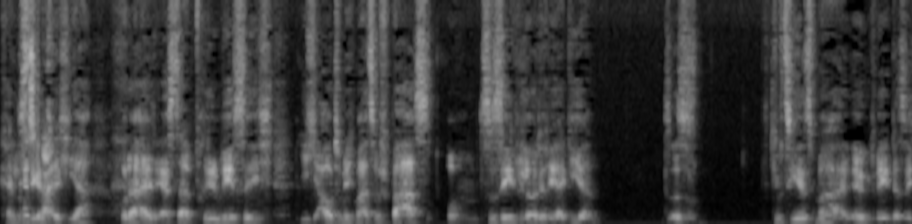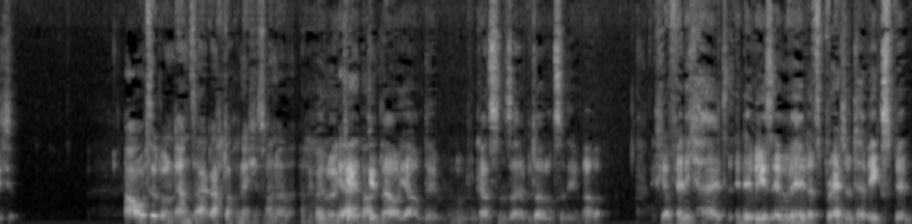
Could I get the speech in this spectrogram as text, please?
Kein lustiger Streich. Trick, ja. Oder halt 1. April mäßig, ich oute mich mal zum Spaß, um zu sehen, wie Leute reagieren. Also gibt es jedes Mal halt irgendwen, der sich outet und dann sagt, ach doch nicht, es war nur... Weil nur wie ge- albern. genau, ja, um dem, um dem Ganzen seine Bedeutung zu nehmen. Aber ich glaube, wenn ich halt in der WSM-Welt als Brad unterwegs bin,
